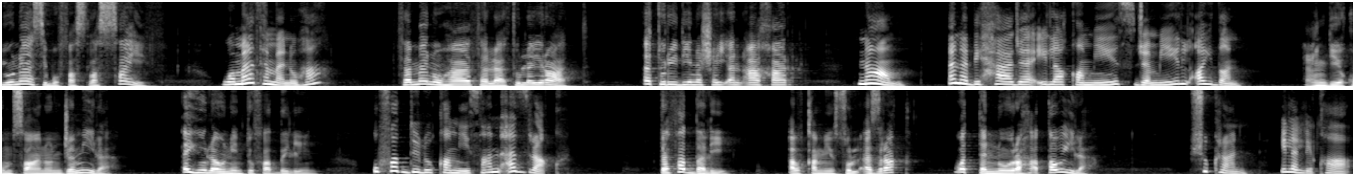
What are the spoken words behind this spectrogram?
يناسب فصل الصيف. وما ثمنها؟ ثمنها ثلاث ليرات. أتريدين شيئا آخر؟ نعم أنا بحاجة إلى قميص جميل أيضا. عندي قمصان جميلة. أي لون تفضلين؟ أفضل قميصا أزرق. تفضلي. القميص الأزرق والتنورة الطويلة. شكرا. إلى اللقاء.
